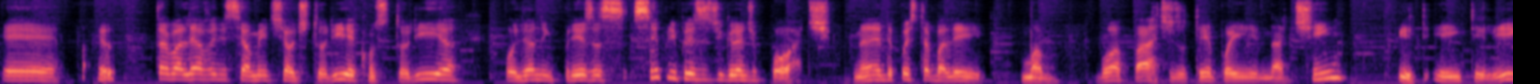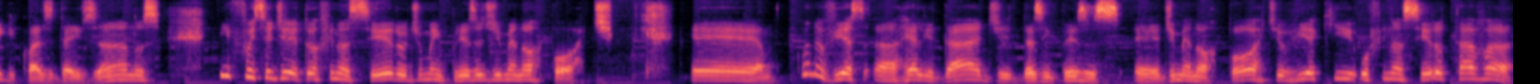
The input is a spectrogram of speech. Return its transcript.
é, eu trabalhava inicialmente em auditoria, consultoria, olhando empresas, sempre empresas de grande porte, né? Depois trabalhei uma boa parte do tempo aí na TIM, Intelig, quase 10 anos, e fui ser diretor financeiro de uma empresa de menor porte. É, quando eu vi a, a realidade das empresas é, de menor porte, eu via que o financeiro estava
